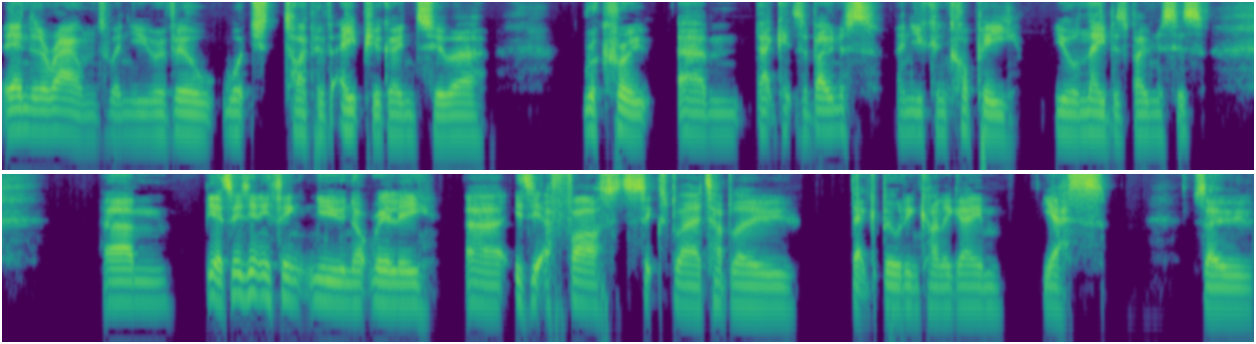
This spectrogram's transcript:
the end of the round when you reveal which type of ape you're going to uh, recruit. Um, that gets a bonus, and you can copy your neighbour's bonuses. Um, yeah, so is anything new? Not really. Uh, is it a fast six-player tableau deck building kind of game? Yes. So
